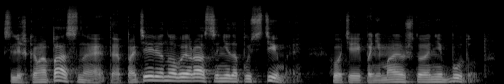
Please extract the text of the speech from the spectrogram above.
Слишком опасно это. Потери новой расы недопустимы. Хоть я и понимаю, что они будут.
